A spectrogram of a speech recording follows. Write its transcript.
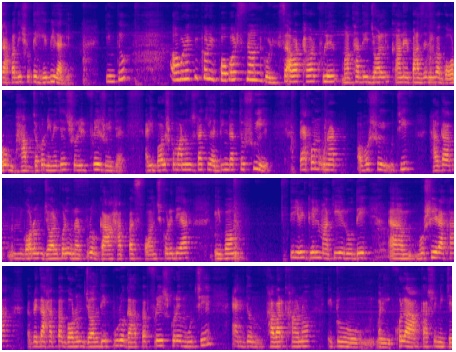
চাপা দিয়ে শুতে হেভি লাগে। কিন্তু আমরা কী করি? প্রপার স্নান করি। সাবার ঠাবার খুলে মাথা দিয়ে জল কানের পাশে দিয়ে বা গরম ভাব যখন নেমে যায়, শরীর ফ্রেশ হয়ে যায়। আর এই বয়স্ক মানুষরা কি হয়? দিন রাত তো শুয়ে, তো এখন ওনার অবশ্যই উচিত হালকা গরম জল করে ওনার পুরো গা, হাত পা স্পঞ্জ করে দেওয়ার এবং তেল টেল মাখিয়ে রোদে বসিয়ে রাখা, তারপরে গা হাত পা গরম জল দিয়ে পুরো গা হাত পা ফ্রেশ করে মুছে একদম খাবার খাওয়ানো, একটু মানে খোলা আকাশের নিচে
